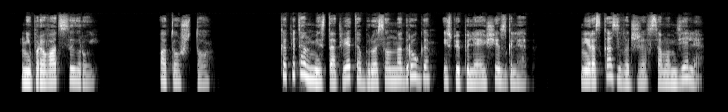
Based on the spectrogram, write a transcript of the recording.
— «не провоцируй. А то что? Капитан вместо ответа бросил на друга испепеляющий взгляд. Не рассказывать же в самом деле,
